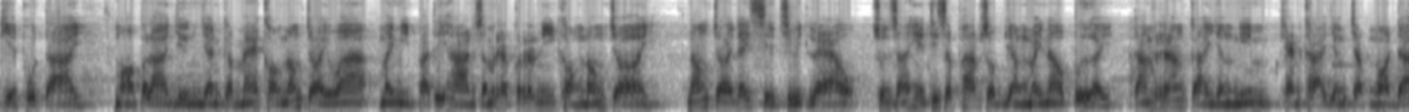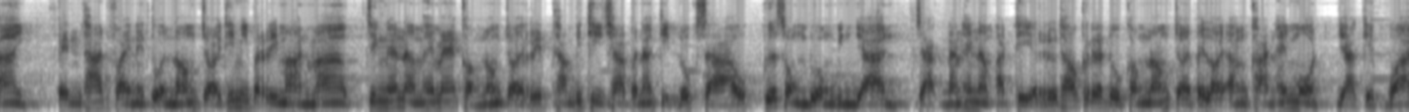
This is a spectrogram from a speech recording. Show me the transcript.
เกียรติผู้ตาย หมอปลายืนยันกับแม่ของน้องจอยว่าไม่มีปาฏิหาริย์สำหรับกรณีของน้องจอย น้องจอยได้เสียชีวิตแล้ว ส่วนสาเหตุที่สภาพศพยังไม่เน่าเปื่อย ตามร่างกายยังนิ่ม แขนขายังจับงอได้ เป็นธาตุไฟในตัวน้องจอยที่มีปริมาณมาก จึงแนะนำให้แม่ของน้องจอยรีบทำพิธีชาปนกิจลูกสาว เพื่อส่งดวงวิญญาณ จากนั้นให้นำอัฐิหรือเท่ากระดูกของน้องจอยไปลอยอังคารให้หมด อย่าเก็บไว้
